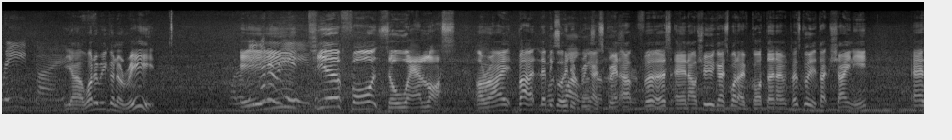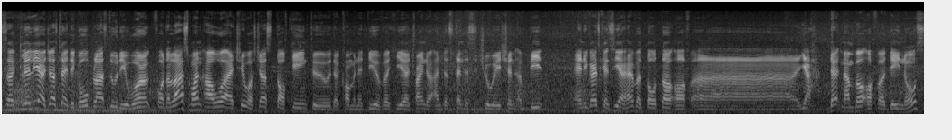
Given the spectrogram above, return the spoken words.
raid, guys. Yeah, what are we gonna raid? What are a we gonna raid? tier 4 Zweilous. Alright, but let me go ahead and bring my screen up first and I'll show you guys what I've gotten. Let's go ahead and type shiny. As uh, clearly I just let the Go Plus do the work. For the last one hour I actually was just talking to the community over here, trying to understand the situation a bit. And you guys can see I have a total of, uh, yeah, that number of uh, Deinos.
